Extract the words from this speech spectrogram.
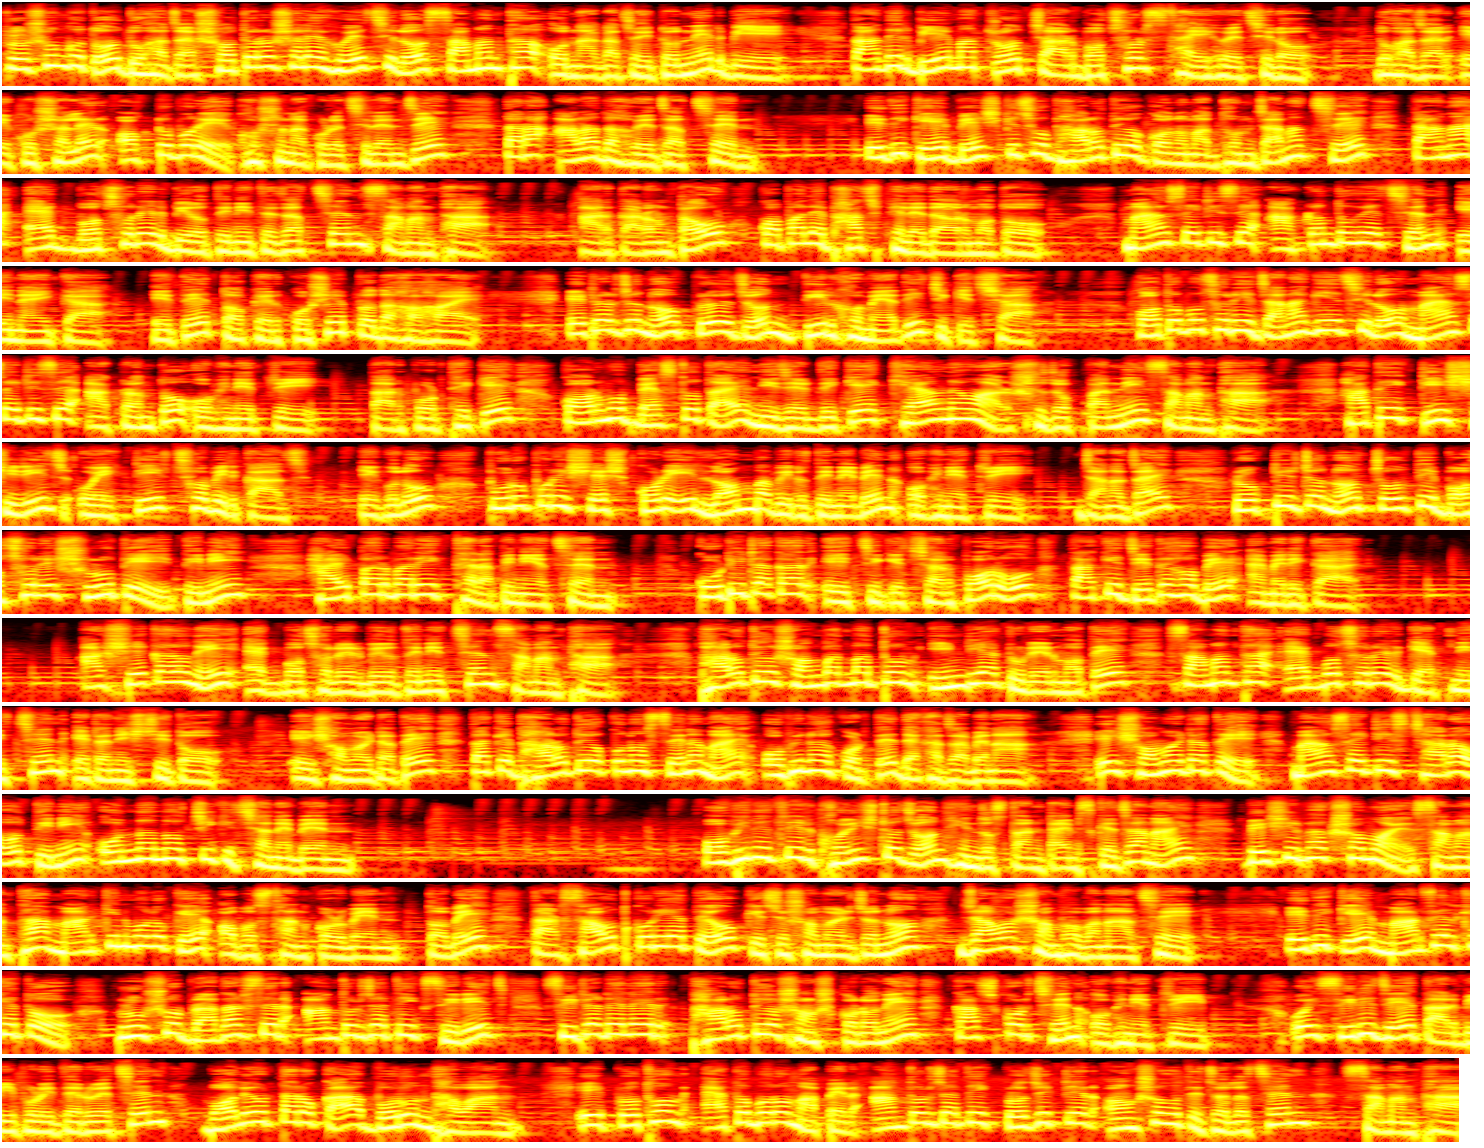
প্রসঙ্গত, দুহাজার সতেরো সালে হয়েছিল সামান্থা ও নাগা চৈতন্যের বিয়ে। তাদের বিয়ে মাত্র চার বছর স্থায়ী হয়েছিল। দু হাজার একুশ সালের অক্টোবরে ঘোষণা করেছিলেন যে তারা আলাদা হয়ে যাচ্ছেন। এদিকে বেশ কিছু ভারতীয় গণমাধ্যম জানাচ্ছে, টানা এক বছরের বিরতি নিতে যাচ্ছেন সামান্থা। আর কারণটাও কপালে ভাঁজ ফেলে দেওয়ার মতো। মায়োসাইটিসে আক্রান্ত হয়েছেন এই নায়িকা। এতে ত্বকের কোষে প্রদাহ হয়। এটার জন্য প্রয়োজন দীর্ঘমেয়াদী চিকিৎসা। গত বছরই জানা গিয়েছিল মায়োসাইটিসে আক্রান্ত অভিনেত্রী। তারপর থেকে কর্মব্যস্ততায় নিজের দিকে খেয়াল নেওয়ার সুযোগ পাননি সামান্থা। হাতে একটি সিরিজ ও একটি ছবির কাজ। এগুলো পুরোপুরি শেষ করেই লম্বা বিরতি নেবেন অভিনেত্রী। জানা যায়, রোগটির জন্য চলতি বছরের শুরুতেই তিনি হাইপারবারিক থেরাপি নিয়েছেন। কোটি টাকার এই চিকিৎসার পরও তাকে যেতে হবে আমেরিকায়। আর সে কারণেই এক বছরের বিরতি নিচ্ছেন সামান্থা। ভারতীয় সংবাদ মাধ্যম ইন্ডিয়া ট্যুরের মতে, সামান্থা এক বছরের গ্যাপ নিচ্ছেন, এটা নিশ্চিত। এই সময়টাতে তাকে ভারতীয় কোনো সিনেমায় অভিনয় করতে দেখা যাবে না। এই সময়টাতে মায়োসাইটিস ছাড়াও তিনি অন্যান্য চিকিৎসা নেবেন। অভিনেত্রীর ঘনিষ্ঠজন হিন্দুস্তান টাইমসকে জানায়, বেশিরভাগ সময় সামান্থা মার্কিন মুলুকে অবস্থান করবেন। তবে তার সাউথ কোরিয়াতেও কিছু সময়ের জন্য যাওয়ার সম্ভাবনা আছে। এদিকে মার্ভেল খ্যাত রুশো ব্রাদার্সের আন্তর্জাতিক সিরিজ সিটাডেলের ভারতীয় সংস্করণে কাজ করছেন অভিনেত্রী। ওই সিরিজে তার বিপরীতে রয়েছেন বলিউড তারকা বরুণ ধাওয়ান। এই প্রথম এত বড় মাপের আন্তর্জাতিক প্রজেক্টের অংশ হতে চলেছেন সামান্থা।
